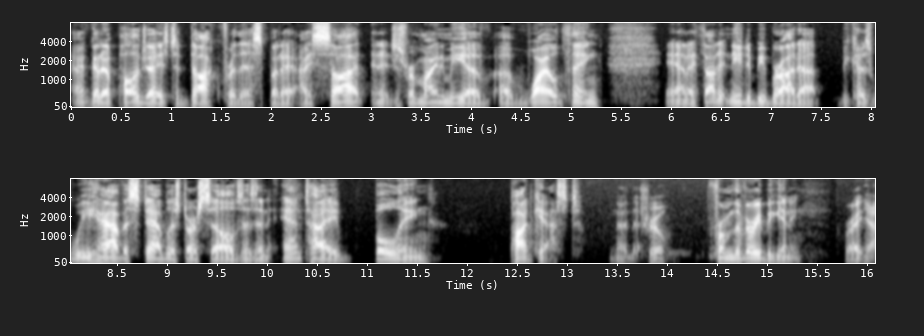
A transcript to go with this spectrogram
I've got to apologize to Doc for this, but I, I saw it, and it just reminded me of a wild thing, and I thought it needed to be brought up because we have established ourselves as an anti-bullying podcast uh, True. from the very beginning, right? Yeah.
